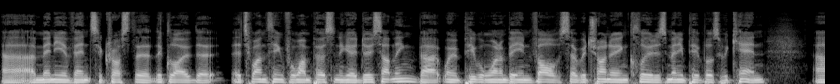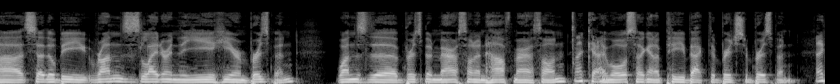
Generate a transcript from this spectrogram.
uh, many events across the, the globe that it's one thing for one person to go do something, but when people want to be involved, so we're trying to include as many people as we can. Uh, so there'll be runs later in the year here in Brisbane. One's the Brisbane Marathon and Half Marathon. Okay. And we're also going to piggyback the Bridge to Brisbane. Okay,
